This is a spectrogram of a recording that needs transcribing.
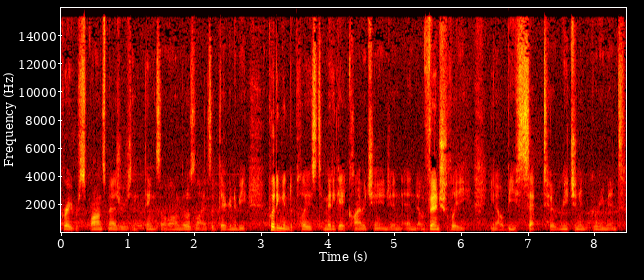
great response measures and things along those lines that they're going to be putting into place to mitigate climate change and, and eventually you know be set to reach an agreement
